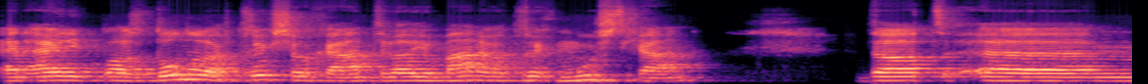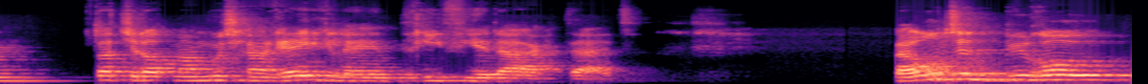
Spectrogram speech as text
en eigenlijk pas donderdag terug zou gaan, terwijl je op maandag terug moest gaan, dat, uh, dat je dat maar moest gaan regelen in drie, vier dagen tijd. Bij ons in het bureau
